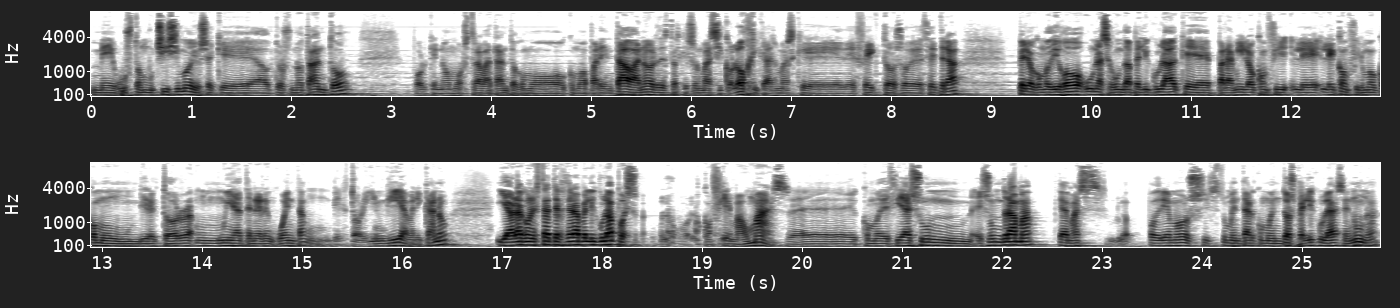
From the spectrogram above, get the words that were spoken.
me gustó muchísimo, yo sé que a otros no tanto, porque no mostraba tanto como, como aparentaba, ¿no? Es de estas que son más psicológicas, más que de efectos o etcétera. Pero como digo, una segunda película que para mí lo le, le, confirmó como un director muy a tener en cuenta, un director indie americano. Y ahora con esta tercera película, pues lo, lo confirma aún más. Eh, como decía, es un, es un drama que además lo podríamos instrumentar como en dos películas, en una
